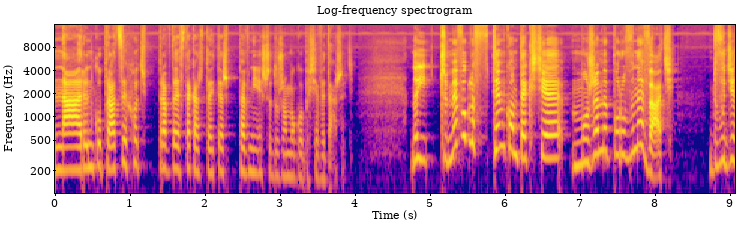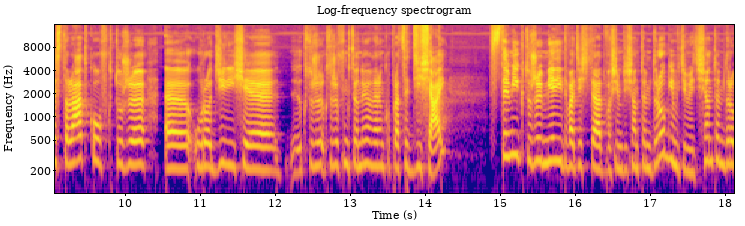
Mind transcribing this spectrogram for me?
na rynku pracy, choć prawda jest taka, że tutaj też pewnie jeszcze dużo mogłoby się wydarzyć. No i czy my w ogóle w tym kontekście możemy porównywać dwudziestolatków, którzy e, urodzili się, którzy, którzy funkcjonują na rynku pracy dzisiaj, z tymi, którzy mieli 20 lat w 82, w 92,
